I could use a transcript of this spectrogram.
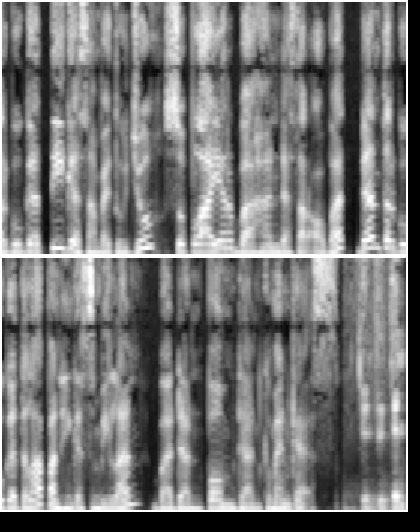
tergugat 3 sampai 7 supplier bahan dasar obat, dan tergugat 8 hingga 9 Badan POM dan Kemenkes. Tuntutan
